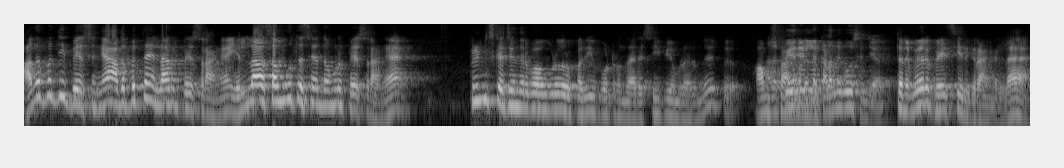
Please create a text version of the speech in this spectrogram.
அதை பற்றி பேசுங்க. அதை பற்றி தான் எல்லாரும் பேசுகிறாங்க எல்லா சமூகத்தை சேர்ந்தவங்களும் பேசுகிறாங்க பிரின்ஸ் கஜேந்திர பாபு கூட ஒரு பதிவு போட்டிருந்தாரு சிபிஎம்ல இருந்து. பேரில் கலந்துக்கவும் செஞ்சாரு. இத்தனை பேர் பேசியிருக்கிறாங்கல்ல.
